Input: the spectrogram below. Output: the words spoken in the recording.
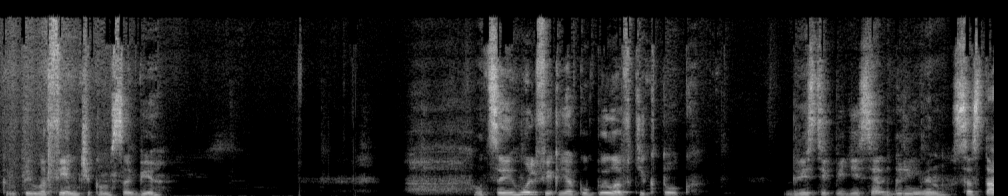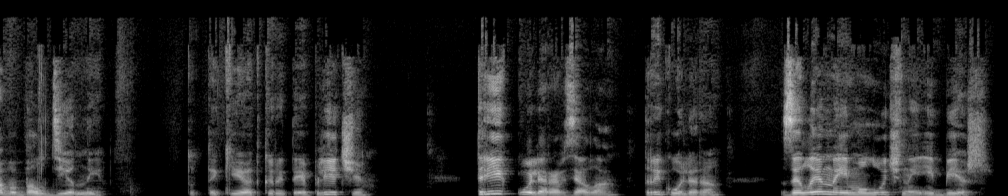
крутила фенчиком собі. Оцей гольфік я купила в ТикТок. 250 гривен. Состав обалденный. Тут такие открытые плечи. Три кольора взяла. Три кольора. Зелений, молочний і беж.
